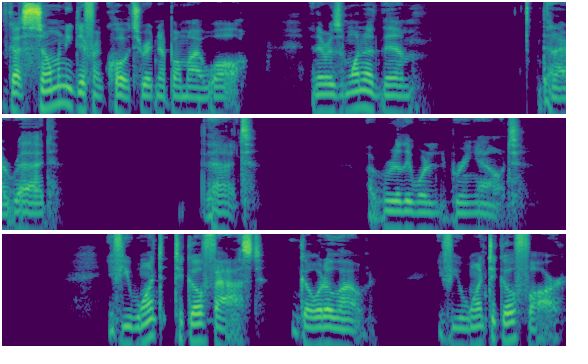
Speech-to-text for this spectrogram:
I've got so many different quotes written up on my wall. And there was one of them that I read that I really wanted to bring out. If you want to go fast, go it alone. If you want to go far,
